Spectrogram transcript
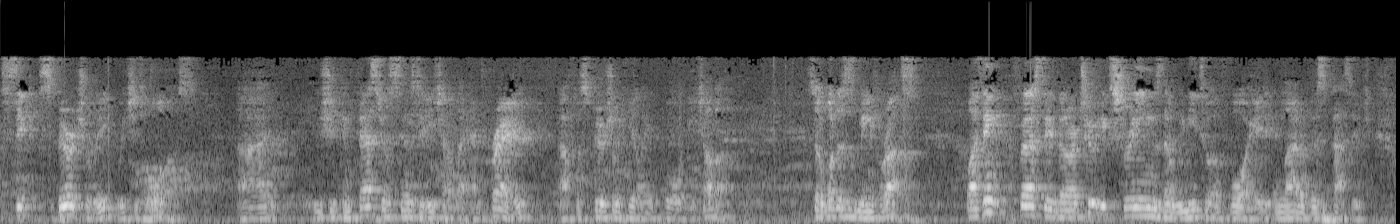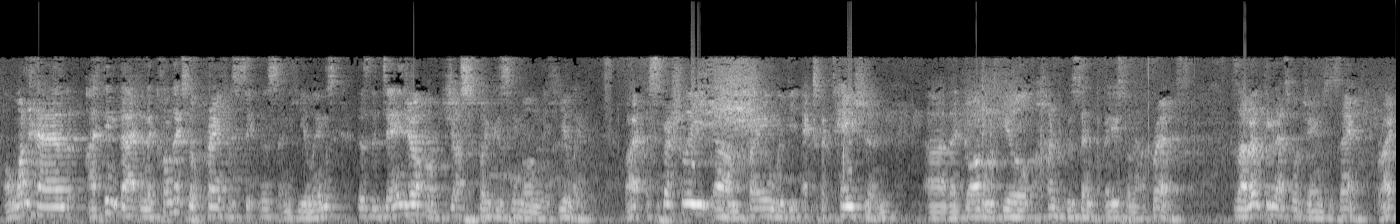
sick, spiritually, which is all of us, uh, you should confess your sins to each other and pray uh, for spiritual healing for each other. So, what does this mean for us? Well, I think firstly there are two extremes that we need to avoid in light of this passage. On one hand, I think that in the context of praying for sickness and healings, there's the danger of just focusing on the healing, right? Especially um, praying with the expectation uh, that God will heal 100% based on our prayers. Because I don't think that's what James is saying, right?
